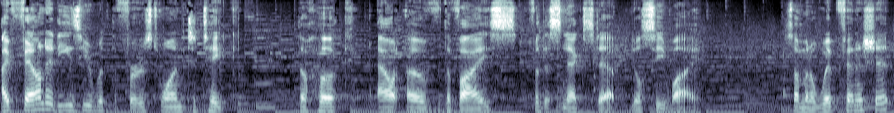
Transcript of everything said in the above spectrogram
I found it easier with the first one to take the hook out of the vise for this next step. You'll see why. So I'm going to whip finish it.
